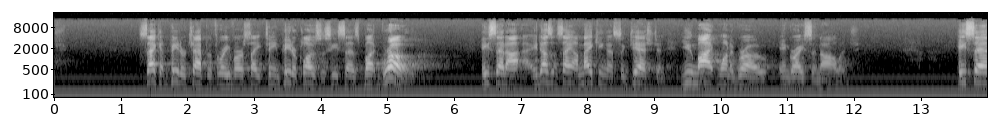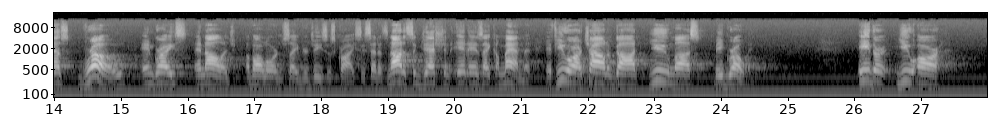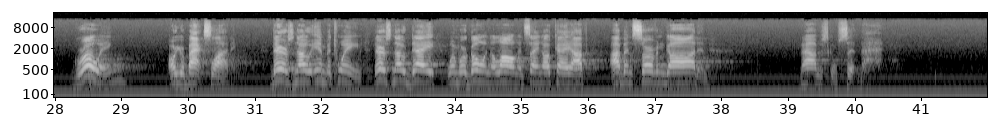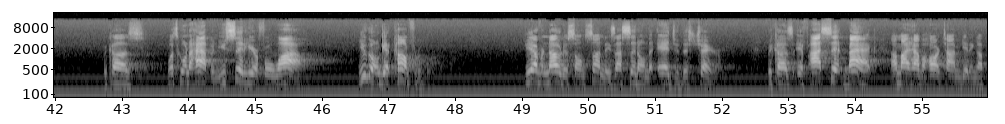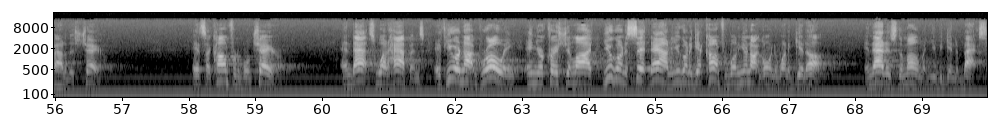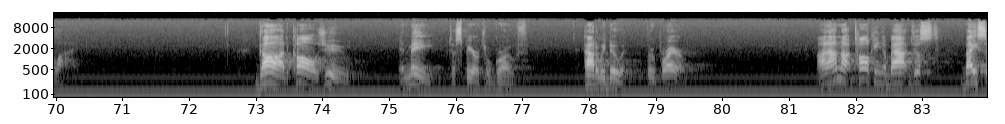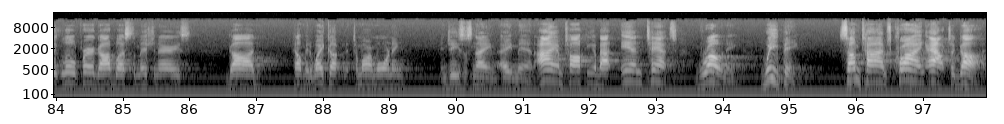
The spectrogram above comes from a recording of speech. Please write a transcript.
2 Peter chapter 3 verse 18 Peter closes he says but grow he said I, he doesn't say I'm making a suggestion you might want to grow in grace and knowledge he says grow in grace and knowledge of our Lord and Savior Jesus Christ. He said it's not a suggestion, it is a commandment. If you are a child of God, you must be growing. Either you are growing or you're backsliding. There's no in between. There's no day when we're going along and saying, okay, I've, I've been serving God, and now I'm just going to sit back. Because what's going to happen? You sit here for a while, you're going to get comfortable. If you ever notice on Sundays, I sit on the edge of this chair. Because if I sit back, I might have a hard time getting up out of this chair. It's a comfortable chair. And that's what happens. If you are not growing in your Christian life, you're going to sit down and you're going to get comfortable and you're not going to want to get up. And that is the moment you begin to backslide. God calls you and me to spiritual growth. How do we do it? Through prayer. And I'm not talking about just basic little prayer God bless the missionaries. God help me to wake up tomorrow morning. In Jesus' name, amen. I am talking about intense groaning, weeping, sometimes crying out to God.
